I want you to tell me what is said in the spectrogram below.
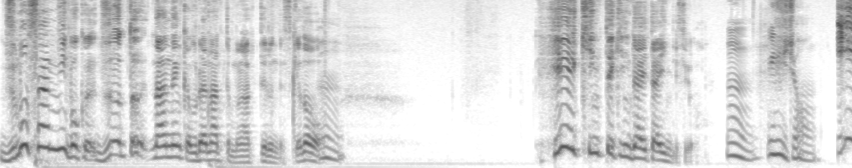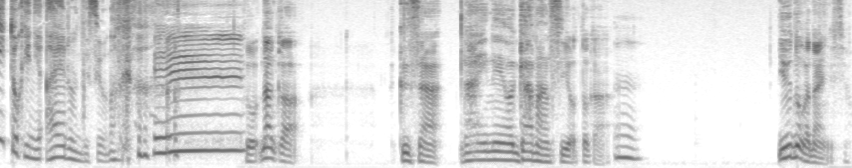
ズモさんに僕ずっと何年か占ってもらってるんですけど、うん平均的に大体いいんですよ。うんいいじゃんいい時に会えるんですよ、なんか。へえそう、なんか、くーさん、来年は我慢すよとか、うんいうのがないんですよ。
